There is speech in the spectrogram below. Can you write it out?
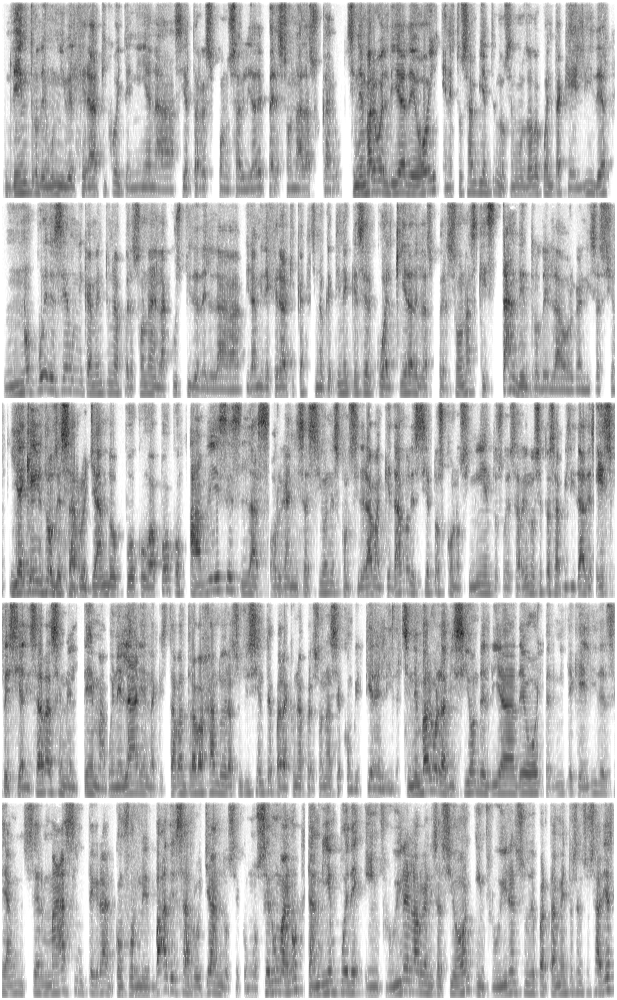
dentro de un nivel jerárquico y tenían a cierta responsabilidad de personal a su cargo. Sin embargo, el día de hoy en estos ambientes nos hemos dado cuenta que el líder no puede ser únicamente una persona en la cúspide de la pirámide jerárquica, sino que tiene que ser cualquiera de las personas que están dentro de la organización. Y hay que irlos desarrollando poco a poco. A veces las organizaciones organizaciones consideraban que dándoles ciertos conocimientos o desarrollando ciertas habilidades especializadas en el tema o en el área en la que estaban trabajando era suficiente para que una persona se convirtiera en líder. Sin embargo, la visión del día de hoy permite que el líder sea un ser más integral. Conforme va desarrollándose como ser humano, también puede influir en la organización, influir en sus departamentos, en sus áreas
